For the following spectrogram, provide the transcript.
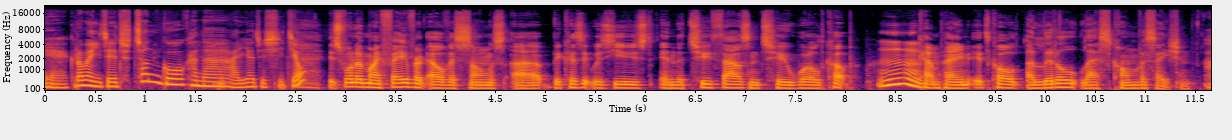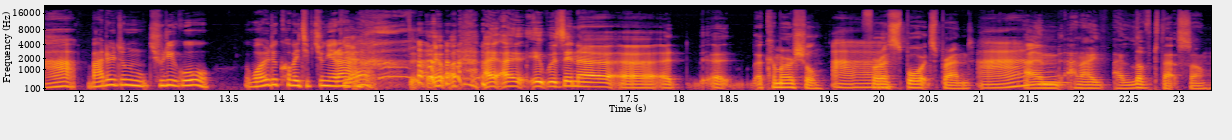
예, 그러면 이제 추천곡 하나 알려주시죠. It's one of my favorite Elvis songs uh, because it was used in the 2002 World Cup campaign. It's called A Little Less Conversation. 아, 말을 좀 줄이고 월드컵에 집중해라. Yeah. I, I, it was in a, a, a, a commercial 아. for a sports brand. 아. And, and I, I loved that song.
